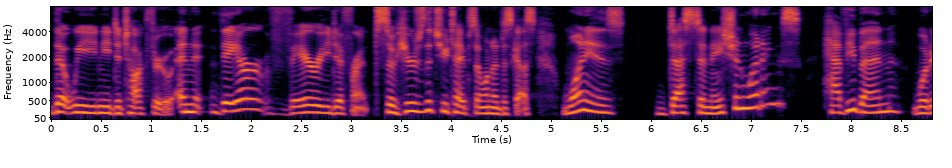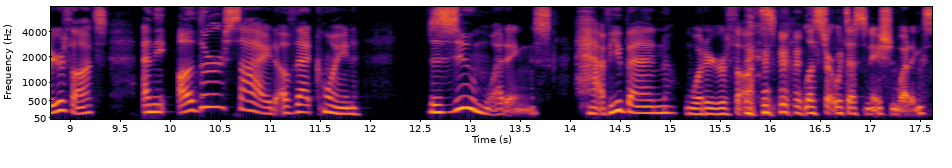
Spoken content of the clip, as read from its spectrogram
that we need to talk through and they are very different. So here's the two types I want to discuss. One is destination weddings. Have you been? What are your thoughts? And the other side of that coin, Zoom weddings. Have you been? What are your thoughts? Let's start with destination weddings.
